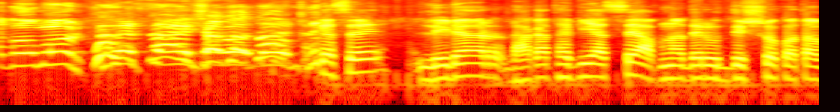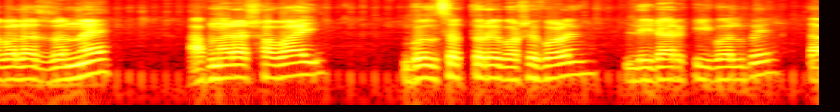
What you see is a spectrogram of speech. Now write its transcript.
আগমন শুভেচ্ছায় স্বাগতম। ঠিক আছে লিডার ঢাকা থাকি আসছে আপনাদের উদ্দেশ্য কথা বলার জন্য আপনারা সবাই গোল চত্বরে বসে পড়েন লিডার কি বলবে তা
